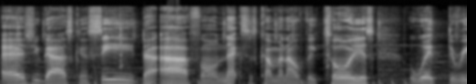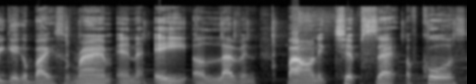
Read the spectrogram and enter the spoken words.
As you guys can see, the iPhone X is coming out victorious with 3 gigabytes of RAM and the A11 Bionic chipset, of course,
